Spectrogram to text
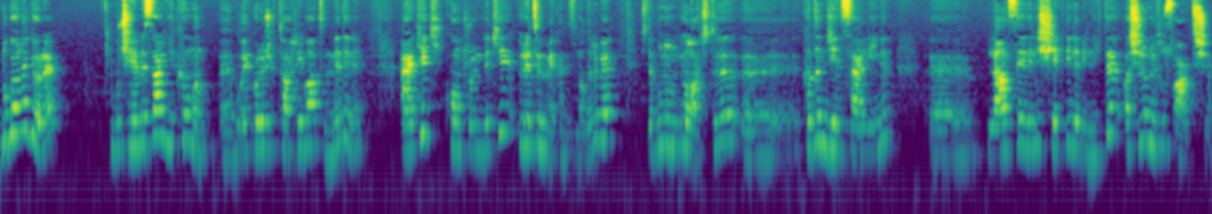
Dubon'a göre bu çevresel yıkımın, e, bu ekolojik tahribatın nedeni erkek kontrolündeki üretim mekanizmaları ve işte bunun yol açtığı e, kadın cinselliğinin e, lanse ediliş şekliyle birlikte aşırı nüfus artışı.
